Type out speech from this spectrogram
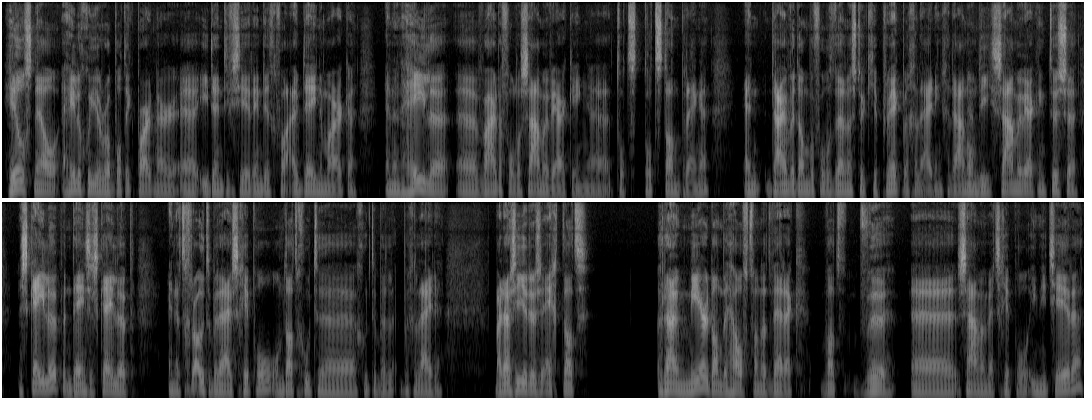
Heel snel een hele goede robotic partner identificeren, in dit geval uit Denemarken. En een hele waardevolle samenwerking tot, tot stand brengen. En daar hebben we dan bijvoorbeeld wel een stukje projectbegeleiding gedaan. Ja. Om die samenwerking tussen een scale-up, een Deense scale-up. en het grote bedrijf Schiphol. om dat goed, uh, goed te begeleiden. Maar daar zie je dus echt dat ruim meer dan de helft van het werk. wat we uh, samen met Schiphol initiëren.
